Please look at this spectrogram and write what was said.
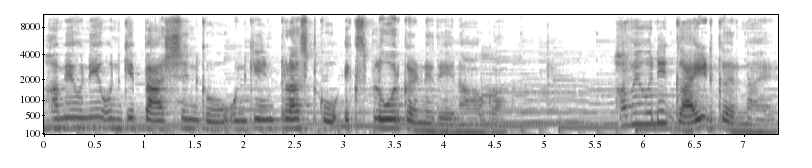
हमें उन्हें उनके पैशन को उनके इंटरेस्ट को एक्सप्लोर करने देना होगा। हमें उन्हें गाइड करना है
